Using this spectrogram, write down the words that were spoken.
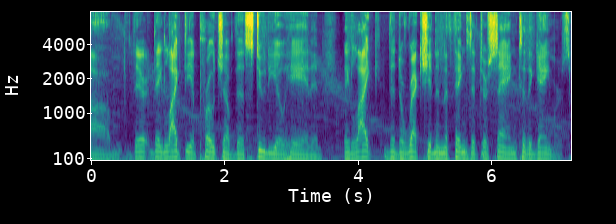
um, they like the approach of the studio head and they like the direction and the things that they're saying to the gamers.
